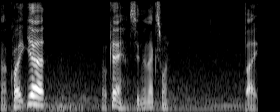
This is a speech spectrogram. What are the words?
Not quite yet. Okay, see you in the next one. Bye.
